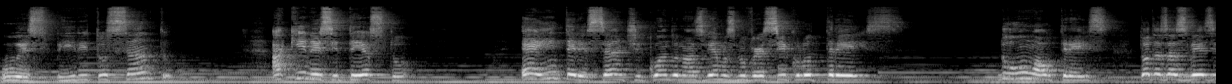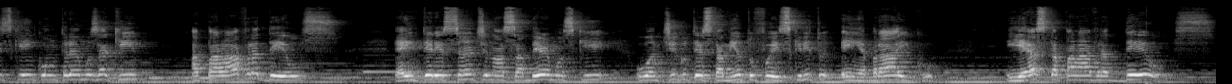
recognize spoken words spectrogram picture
O Espírito Santo. Aqui nesse texto, é interessante quando nós vemos no versículo 3 do 1 ao 3, todas as vezes que encontramos aqui a palavra Deus, é interessante nós sabermos que o Antigo Testamento foi escrito em hebraico, e esta palavra Deus,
